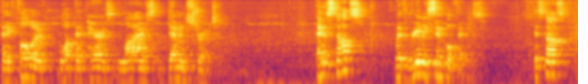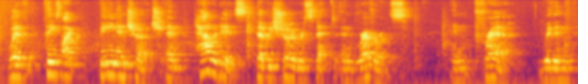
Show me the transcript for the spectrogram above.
They follow what their parents' lives demonstrate. And it starts with really simple things. It starts with things like being in church and how it is that we show respect and reverence and prayer within,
